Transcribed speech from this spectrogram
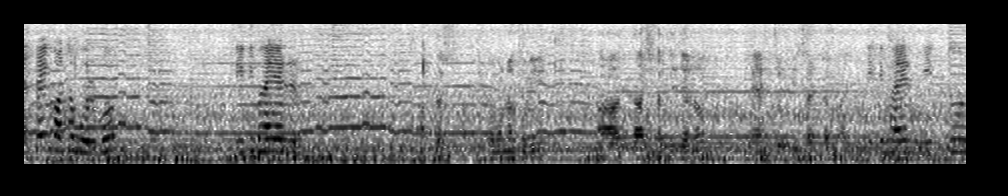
একটাই কথা বলব দিদি ভাইয়ের কামনা করি। আর তার সাথে যেন ন্যায্য বিচারটা পাই দিদি ভাইয়ের মৃত্যুর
